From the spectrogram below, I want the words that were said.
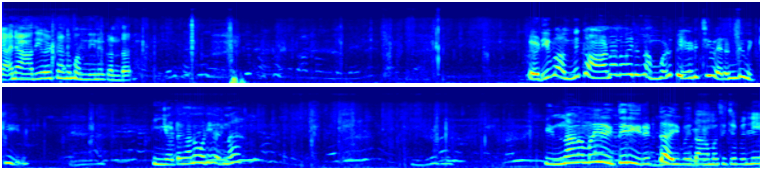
ഞാൻ ആദ്യമായിട്ടാണ് പന്നീനെ കണ്ട എടി വന്ന് കാണണമായിരുന്നു നമ്മൾ പേടിച്ച് വരണ്ട് നിക്ക്. ഇങ്ങോട്ടെങ്ങാണ് ഓടി വരുന്ന ഇന്നാണ് നമ്മൾ ഇത്തിരി ഇരുട്ടായി പോയി താമസിച്ചപ്പല്ലേ?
